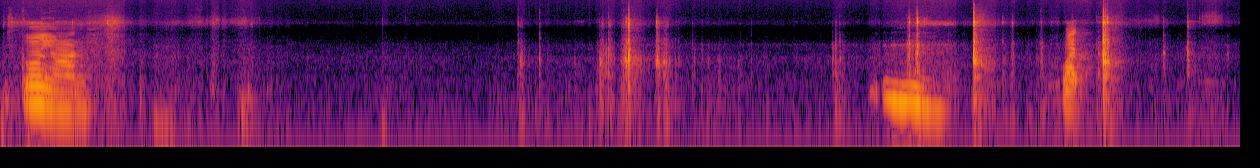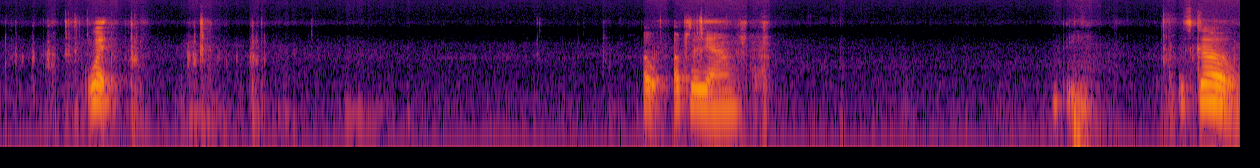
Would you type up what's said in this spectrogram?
What's going on? Mm. What? Wait. Oh, upside down. Let's go.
